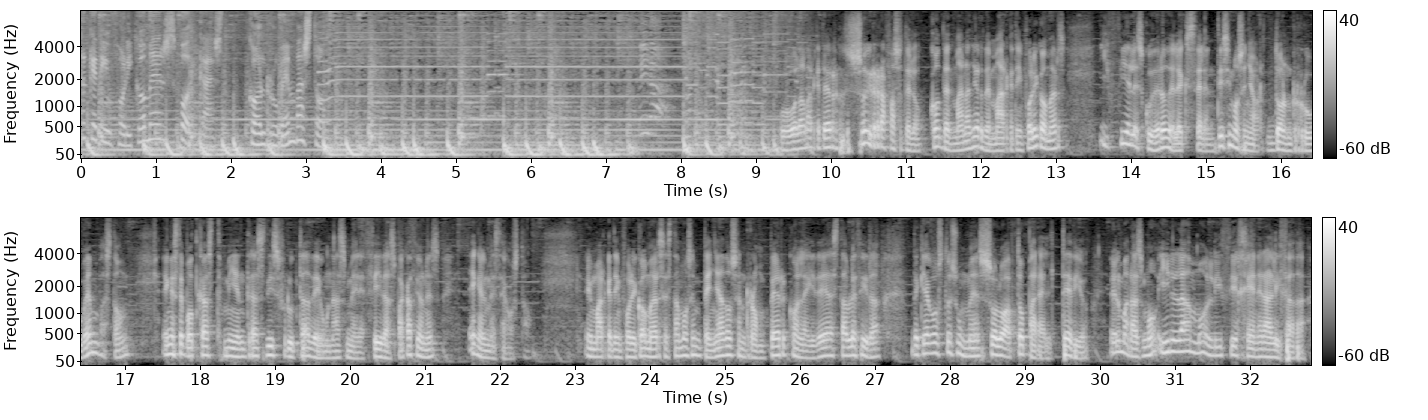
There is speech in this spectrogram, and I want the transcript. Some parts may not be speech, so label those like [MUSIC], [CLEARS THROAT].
Marketing for E-Commerce Podcast con Rubén Bastón. Hola marketer, soy Rafa Sotelo, Content Manager de Marketing for E-Commerce y fiel escudero del excelentísimo señor Don Rubén Bastón en este podcast mientras disfruta de unas merecidas vacaciones en el mes de agosto. En Marketing for E-Commerce estamos empeñados en romper con la idea establecida de que agosto es un mes solo apto para el tedio, el marasmo y la molicie generalizada.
